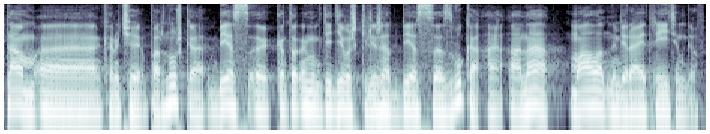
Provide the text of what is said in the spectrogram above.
Там, э, короче, порнушка, без, э, который, ну, где девушки лежат без звука, а, она мало набирает рейтингов.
